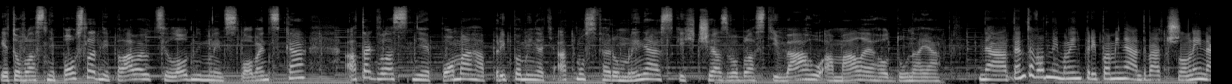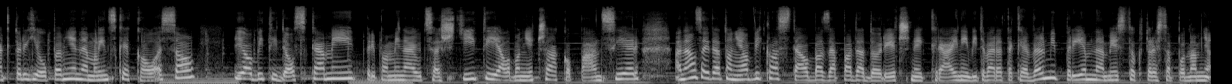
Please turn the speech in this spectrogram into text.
Je to vlastne posledný plávajúci lodný mlyn Slovenska a tak vlastne pomáha pripomínať atmosféru mlynárskych čias v oblasti Váhu a Malého Dunaja. Na tento vodný mlyn pripomína dva člny, na ktorých je upevnené mlynské koleso. Je obitý doskami, pripomínajúce štíty alebo niečo ako pancier a naozaj táto neobvyklá stavba zapada do riečnej krajiny. Vytvára také veľmi príjemné miesto, ktoré sa podľa mňa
